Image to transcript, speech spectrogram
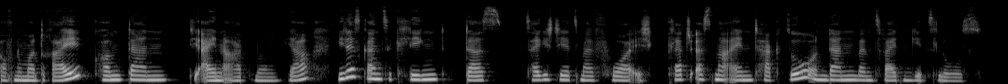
auf Nummer drei kommt dann die Einatmung, ja. Wie das Ganze klingt, das zeige ich dir jetzt mal vor. Ich klatsche erstmal einen Takt so und dann beim zweiten geht's los.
